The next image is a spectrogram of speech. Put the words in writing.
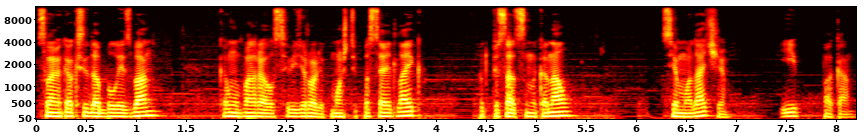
С вами, как всегда, был Избан. Кому понравился видеоролик, можете поставить лайк, подписаться на канал. Всем удачи и пока.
